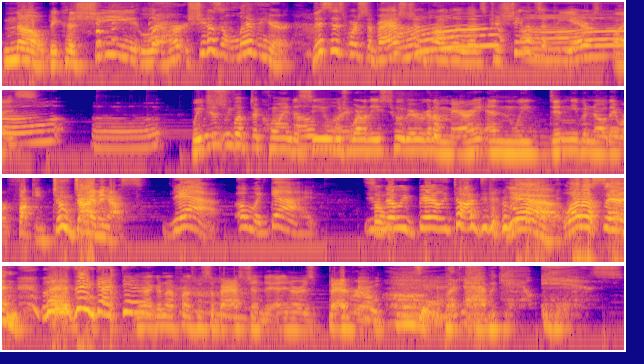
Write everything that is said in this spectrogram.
No, because she her she doesn't live here. This is where Sebastian probably lives because she lives at Pierre's oh, place. Oh, oh. We we- just we- flipped a coin to oh see which one of these two we were gonna marry, and we didn't even know they were fucking two timing us. Yeah. Oh my god. Even So- though we barely talked to them. Yeah, let us in. Let us in, God You're not gonna have friends with Sebastian to enter his bedroom. But. Abigail is.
